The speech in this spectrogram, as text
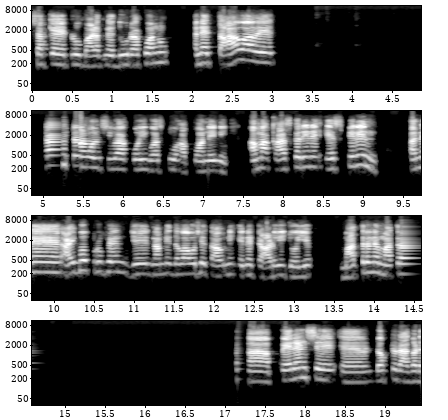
શક્ય એટલું બાળકને દૂર રાખવાનું અને તાવ આવે સિવાય કોઈ વસ્તુ આપવાની નહીં આમાં ખાસ કરીને એસ્પિરિન અને આઇબોપ્રુફેન જે નામની દવાઓ છે તાવની, એને ટાળવી જોઈએ. માત્ર ને માત્ર પેરેન્ટ્સે ડોક્ટર આગળ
